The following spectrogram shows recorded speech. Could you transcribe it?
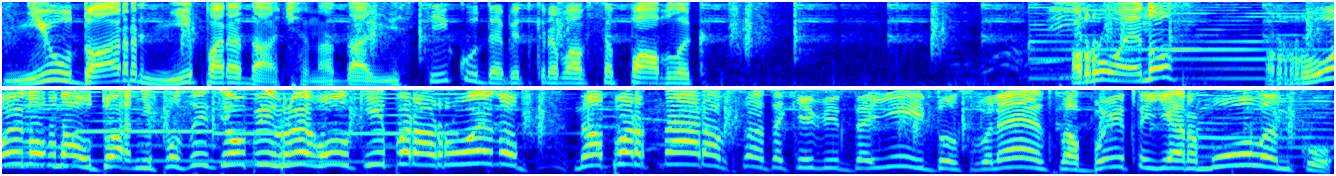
Ні удар, ні передача на дальню стійку, де відкривався Павлик. Роєнов. Роєнов на ударній позиції обігрує голкіпера. Роєнов на партнера все-таки віддає і дозволяє забити Ярмоленку.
